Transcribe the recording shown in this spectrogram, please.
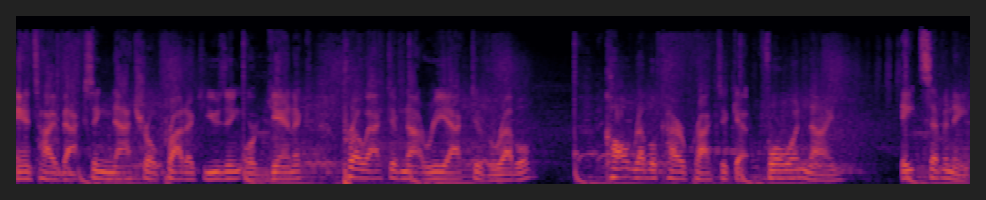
anti vaxxing, natural product using, organic, proactive, not reactive rebel. Call Rebel Chiropractic at 419 878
